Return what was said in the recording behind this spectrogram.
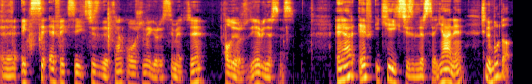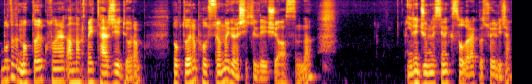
E, eksi f eksi x çizilirken orijine göre simetri alıyoruz diyebilirsiniz. Eğer f 2x çizilirse yani şimdi burada burada da noktaları kullanarak anlatmayı tercih ediyorum. Noktaların pozisyonuna göre şekil değişiyor aslında. Yine cümlesini kısa olarak da söyleyeceğim.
